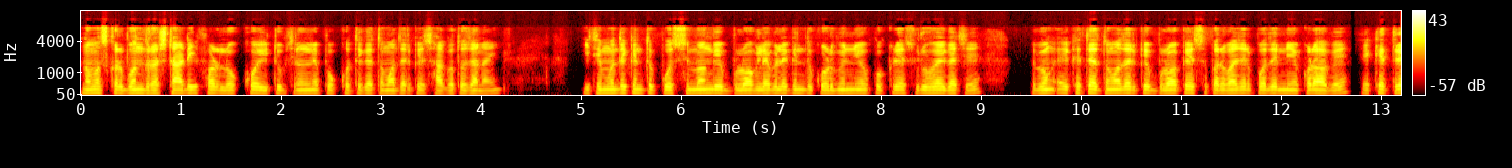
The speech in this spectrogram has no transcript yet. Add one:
নমস্কার বন্ধুরা স্টাডি ফর লক্ষ্য ইউটিউব চ্যানেলের পক্ষ থেকে তোমাদেরকে স্বাগত জানাই। ইতিমধ্যে কিন্তু পশ্চিমবঙ্গে ব্লক লেভেলে কিন্তু কর্মী নিয়োগ প্রক্রিয়া শুরু হয়ে গেছে এবং এক্ষেত্রে তোমাদেরকে ব্লকে সুপারভাইজার পদে নিয়োগ করা হবে। এক্ষেত্রে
